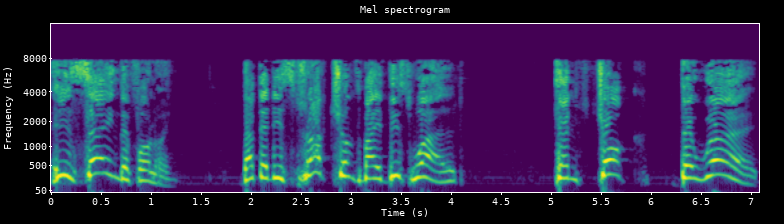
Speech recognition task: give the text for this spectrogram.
he is saying the following that the distractions by this world can choke the word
